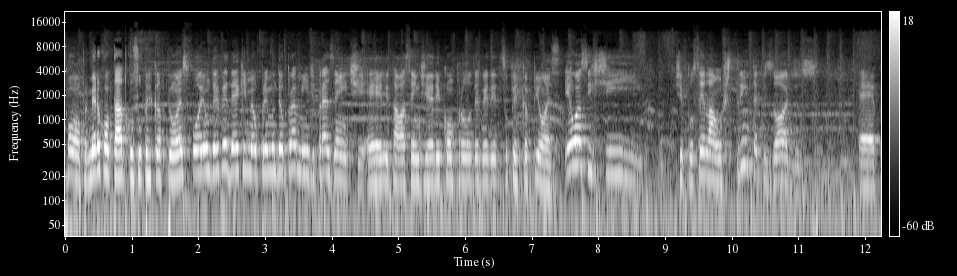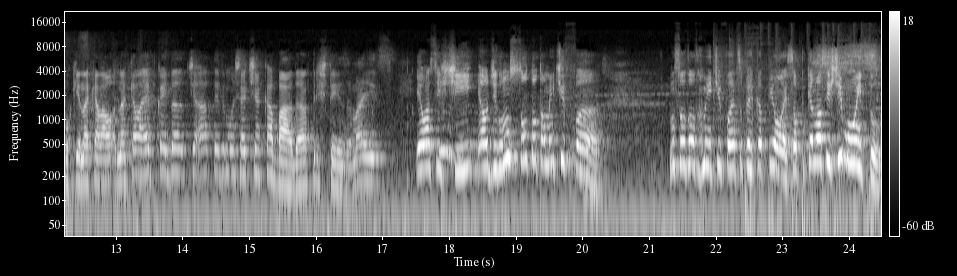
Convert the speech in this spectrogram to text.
Bom, o primeiro contato com o Super Campeões foi um DVD que meu primo deu pra mim de presente. Ele tava sem dinheiro e comprou o DVD de Super Campeões. Eu assisti, tipo, sei lá, uns 30 episódios. É, porque naquela, naquela época ainda a TV Manchete tinha acabado, é uma tristeza. Mas eu assisti, eu digo, não sou totalmente fã. Não sou totalmente fã de Super Campeões, só porque eu não assisti muito.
